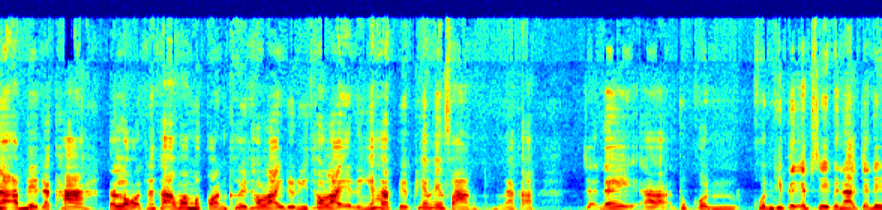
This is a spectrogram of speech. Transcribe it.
นาอัปเดตราคาตลอดนะคะ ว่าเมื่อก่อนเคยเท่าไหร่เดี๋ยวนี้เท่าไหร่อะไรเงี้ยค่ะ เปรียบเทียบให้ฟังนะคะ จะได้อ่าทุกคนคนที่เป็น FC ไปน่าจะได้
